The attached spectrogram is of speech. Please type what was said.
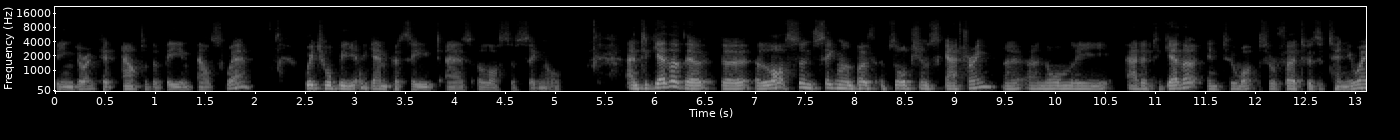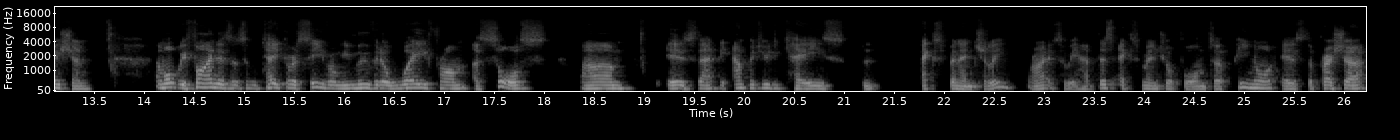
being directed out of the beam elsewhere which will be again perceived as a loss of signal. And together, the, the loss of signal and both absorption and scattering are, are normally added together into what's referred to as attenuation. And what we find is as we take a receiver and we move it away from a source, um, is that the amplitude decays exponentially, right? So we have this exponential form. So P naught is the pressure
